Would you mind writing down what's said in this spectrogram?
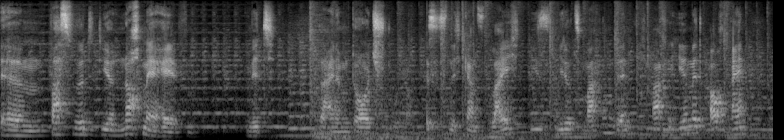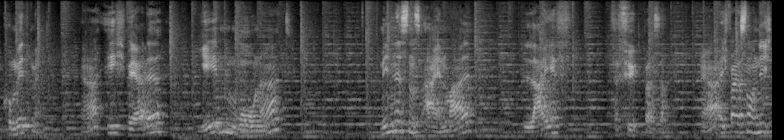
Ähm, was würde dir noch mehr helfen mit deinem Deutschstudium? Es ist nicht ganz leicht, dieses Video zu machen, denn ich mache hiermit auch ein Commitment. Ja? Ich werde jeden Monat mindestens einmal live verfügbar sein. Ja, ich weiß noch nicht,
